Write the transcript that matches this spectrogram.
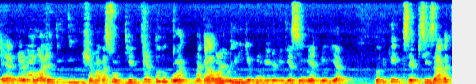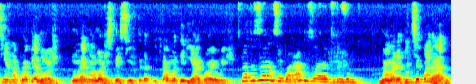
é, era uma loja de, de chamava sortido, tinha tudo quanto naquela loja. Ali vendia comida, vendia cimento, vendia tudo que, que você precisava tinha na própria loja. Não era uma loja específica de tal material igual é hoje. Os produtos eram separados ou era tudo junto? Não, era tudo separado.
